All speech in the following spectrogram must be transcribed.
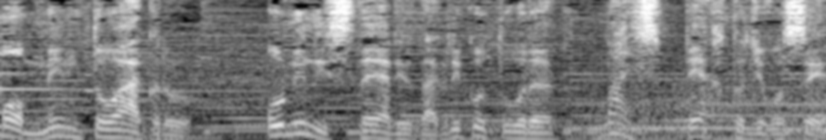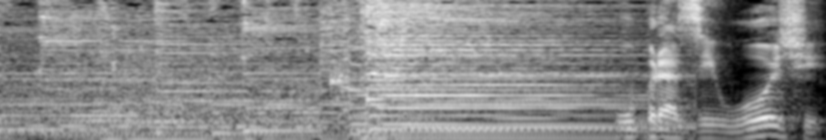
Momento Agro. O Ministério da Agricultura mais perto de você. O Brasil hoje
